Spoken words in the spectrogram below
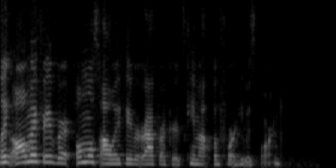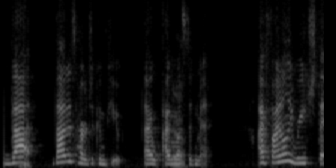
Like all my favorite, almost all my favorite rap records came out before he was born. That that is hard to compute. I, I Yeah. must admit. I finally reached the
